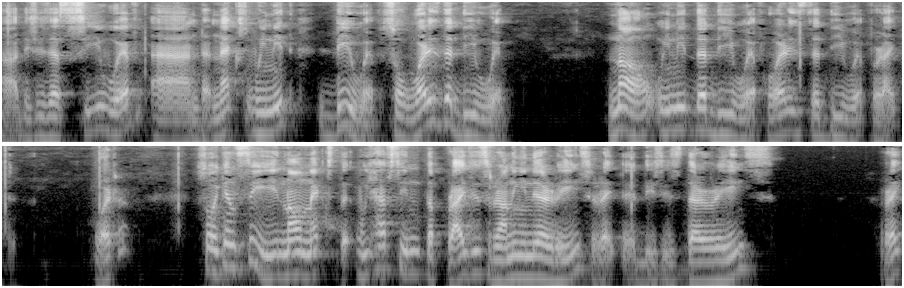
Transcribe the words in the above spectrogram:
uh, this is a C wave and next we need D wave. So where is the D wave? Now we need the D wave. Where is the D wave right? What? So you can see now next we have seen the prices running in the range right? This is the range right?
